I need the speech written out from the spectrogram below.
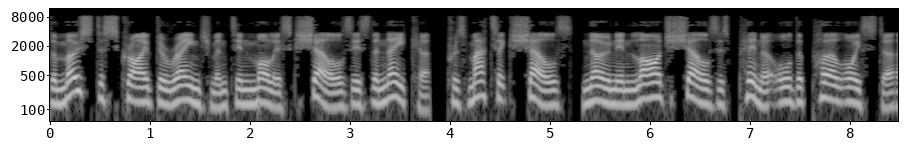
The most described arrangement in mollusk shells is the nacre, prismatic shells, known in large shells as pinna or the pearl oyster.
